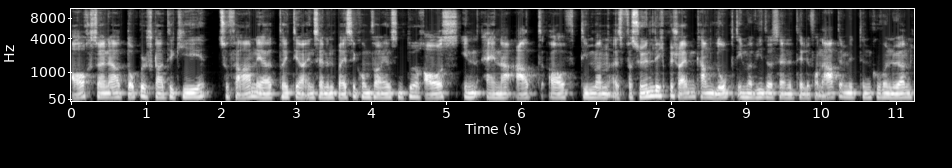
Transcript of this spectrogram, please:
auch so eine Art Doppelstrategie zu fahren. Er tritt ja in seinen Pressekonferenzen durchaus in einer Art auf, die man als versöhnlich beschreiben kann, lobt immer wieder seine Telefonate mit den Gouverneuren.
